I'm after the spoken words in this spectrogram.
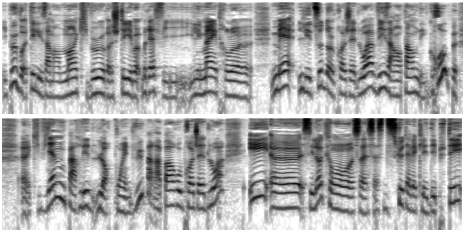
il peut voter les amendements qu'il veut rejeter. Bref, il, il est maître. Là. Mais l'étude d'un projet de loi vise à entendre des groupes euh, qui viennent parler de leur point de vue par rapport au projet de loi et euh, c'est là qu'on ça, ça se discute avec les députés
